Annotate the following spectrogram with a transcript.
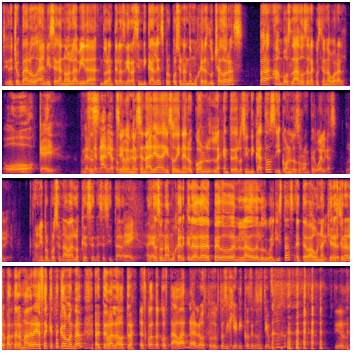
Sí, de hecho, Battle Annie se ganó la vida durante las guerras sindicales, proporcionando mujeres luchadoras para ambos lados de la cuestión laboral. Oh, ok. Entonces, Mercenaria Sí, totalmente. güey, mercenaria hizo dinero con la gente de los sindicatos y con los rompehuelgas. Muy bien. Annie proporcionaba lo que se necesitara. Ey, Esta ey. es una mujer que le haga de pedo en el lado de los huelguistas. Ahí te va una. Dinero ¿Quieres es que una le importante. parta la madre a esa que te acabo de mandar? Ahí te va la otra. ¿Sabes cuánto costaban eh, los productos higiénicos en esos tiempos? Tienen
